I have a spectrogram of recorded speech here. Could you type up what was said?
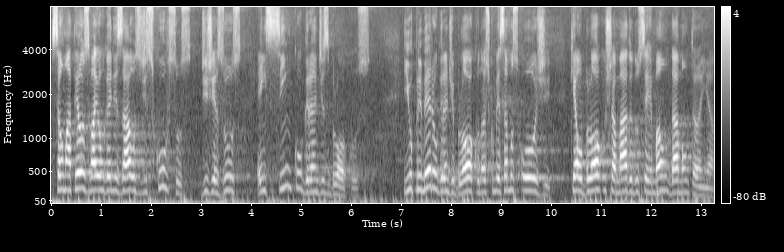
São Mateus vai organizar os discursos de Jesus em cinco grandes blocos. E o primeiro grande bloco nós começamos hoje, que é o bloco chamado do Sermão da Montanha.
